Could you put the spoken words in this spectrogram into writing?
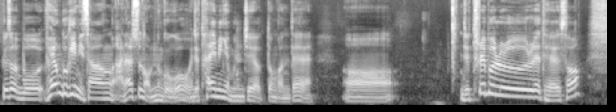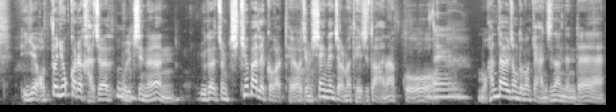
그래서 뭐 회원국인 이상 안 할 수는 없는 거고 이제 타이밍의 문제였던 건데 어 이제 트래블에 대해서 이게 어떤 효과를 가져올지는 음. 우리가 좀 지켜봐야 될 것 같아요. 지금 시행된 지 얼마 되지도 않았고 네. 뭐한 달 정도밖에 안 지났는데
